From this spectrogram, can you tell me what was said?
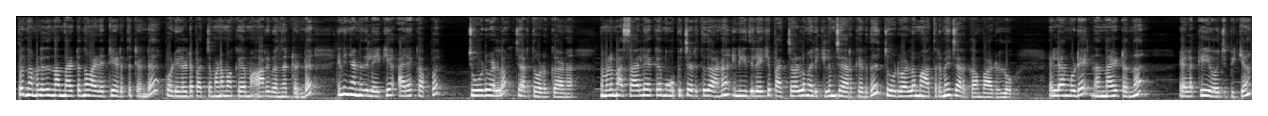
ഇപ്പം നമ്മളിത് നന്നായിട്ടൊന്ന് വഴറ്റിയെടുത്തിട്ടുണ്ട് പൊടികളുടെ പച്ചമണമൊക്കെ മാറി വന്നിട്ടുണ്ട്. ഇനി ഞാനിതിലേക്ക് അര കപ്പ് ചൂടുവെള്ളം ചേർത്ത് കൊടുക്കുകയാണ്. നമ്മൾ മസാലയൊക്കെ മൂപ്പിച്ചെടുത്തതാണ്. ഇനി ഇതിലേക്ക് പച്ചവെള്ളം ഒരിക്കലും ചേർക്കരുത്. ചൂടുവെള്ളം മാത്രമേ ചേർക്കാൻ പാടുള്ളൂ. എല്ലാം കൂടെ നന്നായിട്ടൊന്ന് ഇളക്കി യോജിപ്പിക്കാം.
